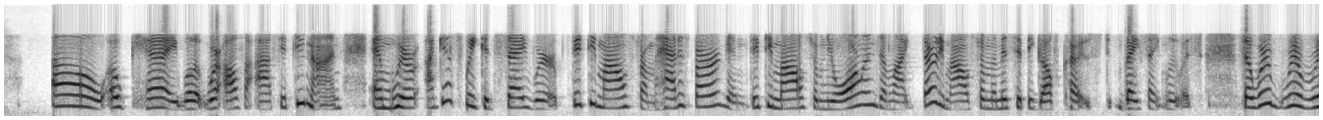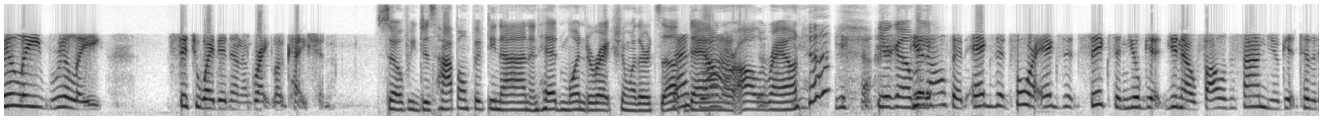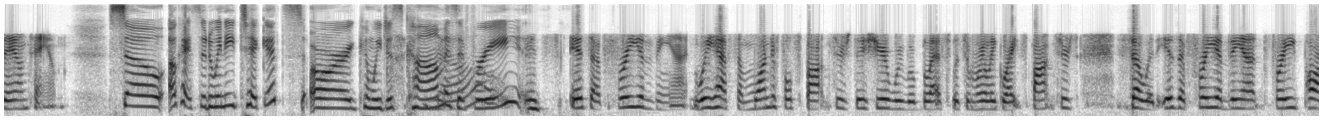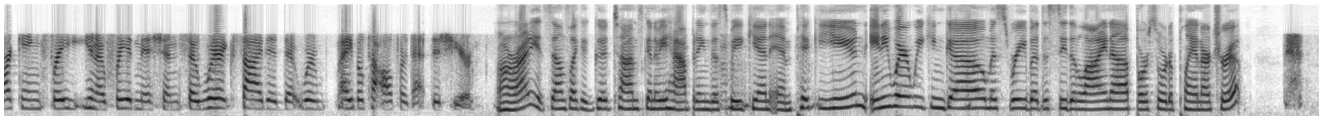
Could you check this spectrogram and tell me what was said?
Oh, okay. Well, we're off of I fifty nine, and we're I guess we could say we're fifty miles from Hattiesburg and fifty miles from New Orleans and like thirty miles from the Mississippi Gulf Coast, Bay St. Louis. So we're we're really really situated in a great location. So if we just hop on 59 and head in one direction, whether it's up, That's down, or all around, Yeah. you're going to get be. off at exit four, exit six, and you'll get you know follow the sign. and You'll get to the downtown. So okay, so do we need tickets, or can we just come? Is it free? It's it's a free event. We have some wonderful sponsors this year. We were blessed with some really great sponsors. So it is a free event, free parking, free you know free admission. So we're excited that we're able to offer that this year. All righty, it sounds like a good time's going to be happening this weekend in Picayune. Anywhere we can go, Miss Reba, to see the lineup or sort of plan our trip.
